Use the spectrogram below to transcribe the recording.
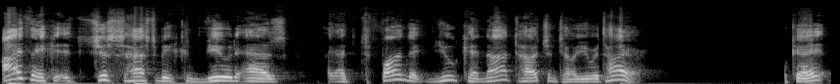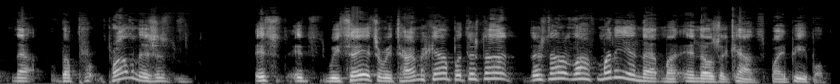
I think it just has to be viewed as a fund that you cannot touch until you retire. Okay. Now the pr- problem is, is it's it's we say it's a retirement account, but there's not there's not enough money in that in those accounts by people.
